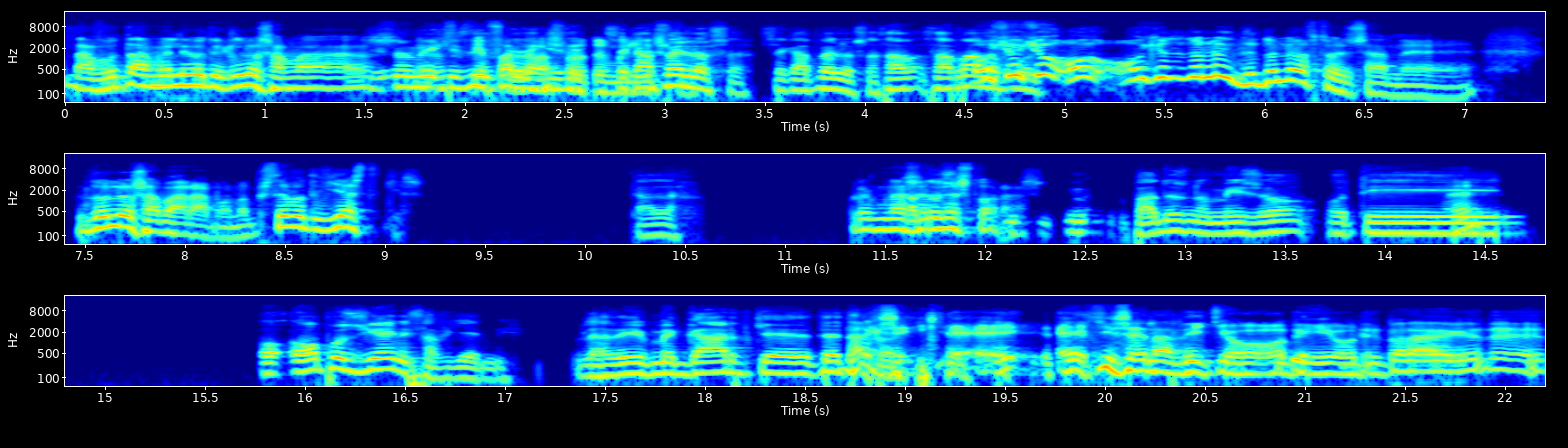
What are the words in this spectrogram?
να βουτάμε λίγο τη γλώσσα μας Συγγνώμη, έχεις στο δίκιο. κεφάλι μας έχεις πρώτο δίκιο. Σε μιλήσουμε. καπέλωσα. Σε καπέλωσα. Θα, θα βάλω Όχι, όχι, φως. όχι, όχι, δεν το λέω, δεν το λέω αυτό σαν, ε, δεν το λέω σαν παράπονο. Πιστεύω ότι βιάστηκες. Καλά. Πρέπει να είσαι Πάντως- νέστορας. Πάντως νομίζω ότι Ε; ο- όπως βγαίνει θα βγαίνει. Δηλαδή με guard και τέτοια. Εντάξει, ε, έχεις ένα δίκιο ότι, ότι τώρα ε, ε,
